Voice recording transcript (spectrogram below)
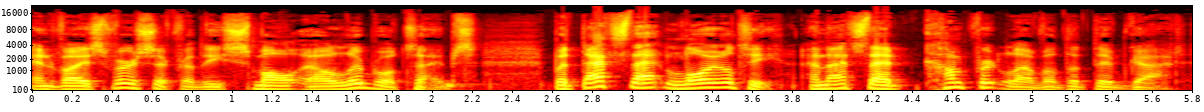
and vice versa for the small L liberal types. But that's that loyalty and that's that comfort level that they've got.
